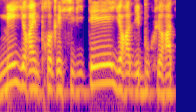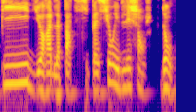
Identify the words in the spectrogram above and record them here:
mais il y aura une progressivité, il y aura des boucles rapides, il y aura de la participation et de l'échange. Donc,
